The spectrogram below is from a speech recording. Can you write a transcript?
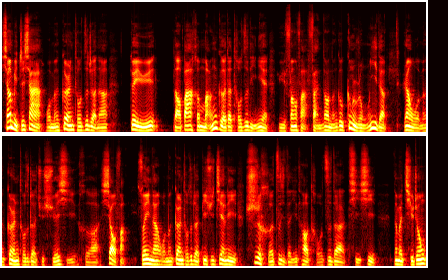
相比之下呀，我们个人投资者呢，对于老八和芒格的投资理念与方法，反倒能够更容易的让我们个人投资者去学习和效仿。所以呢，我们个人投资者必须建立适合自己的一套投资的体系。那么，其中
